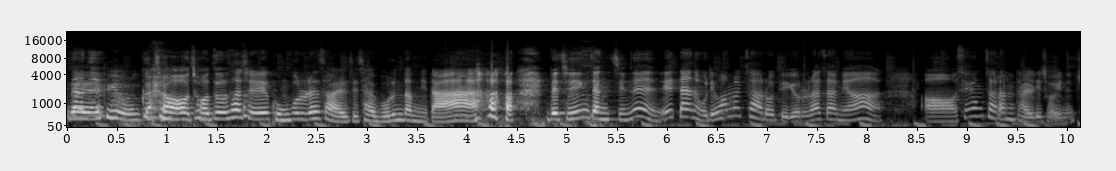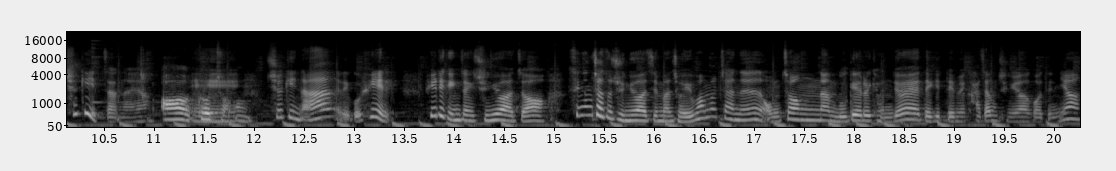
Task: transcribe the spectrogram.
네, 그게 뭘까요? 그렇죠. 저도 사실 공부를 해서 알지 잘 모른답니다. 근데 주행 장치는 일단은 우리 화물차로 비교를 하자면 어, 승용차랑 달리 저희는 축이 있잖아요. 아 예. 그렇죠. 어. 축이나 그리고 휠. 휠이 굉장히 중요하죠. 승용차도 중요하지만 저희 화물차는 엄청난 무게를 견뎌야 되기 때문에 가장 중요하거든요.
